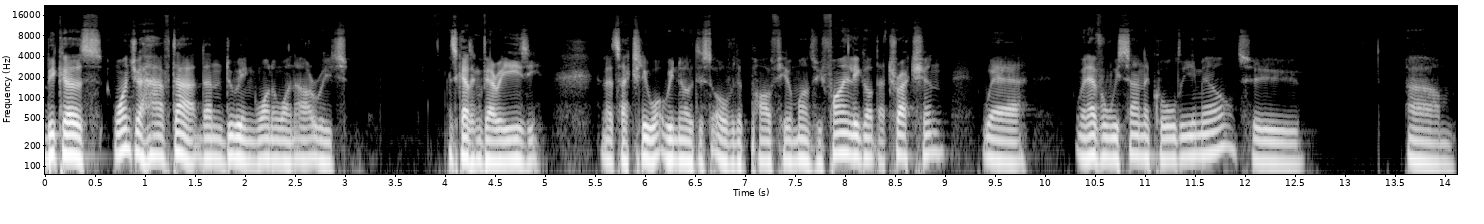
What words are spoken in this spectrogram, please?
Because once you have that, then doing one on one outreach is getting very easy. And that's actually what we noticed over the past few months. We finally got that traction where whenever we send a cold email to um,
